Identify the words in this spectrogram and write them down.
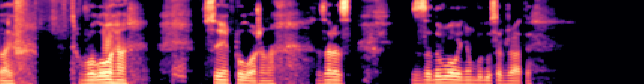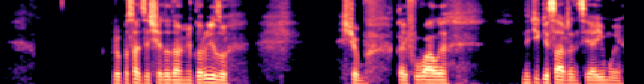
Кайф. Волога, все як положено. Зараз з задоволенням буду саджати. При посадці ще додам мікоризу, щоб кайфували не тільки саджанці, а й ми,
